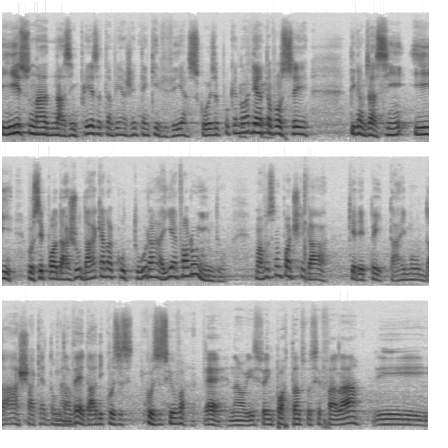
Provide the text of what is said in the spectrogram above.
E isso na, nas empresas também a gente tem que ver as coisas, porque não Perfeito. adianta você, digamos assim, e você pode ajudar aquela cultura a ir evoluindo. Mas você não pode chegar, querer peitar e mudar, achar que é dono Não. da verdade e coisas, coisas que eu valo. É, não, isso é importante você falar e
